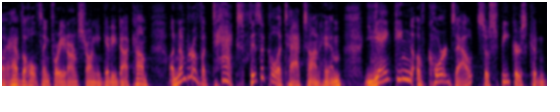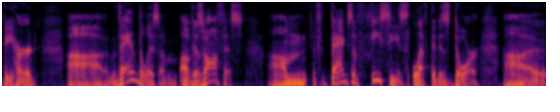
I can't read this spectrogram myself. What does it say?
have the whole thing for you at armstrongandgetty.com. A number of attacks, physical attacks on him, yanking of cords out so speakers couldn't be heard, uh, vandalism of his office, um, bags of feces left at his door, uh,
